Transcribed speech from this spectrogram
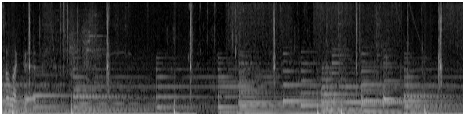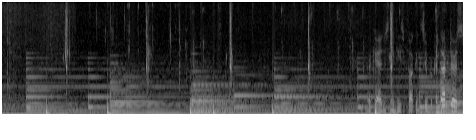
And select it. Okay, I just need these fucking superconductors.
